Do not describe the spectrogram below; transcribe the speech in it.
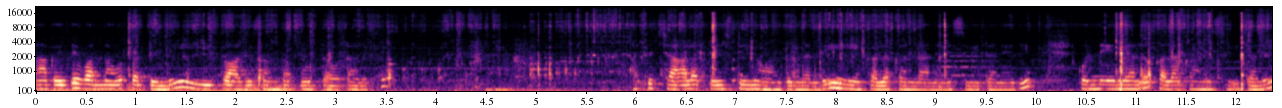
నాకైతే వన్ అవర్ పట్టింది ఈ ప్రాసెస్ అంతా పూర్తి అవడానికి అయితే చాలా టేస్టీగా ఉంటుందండి ఈ కలకండ అనే స్వీట్ అనేది. కొన్ని ఏరియాలో కలకాండ స్వీట్ అని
